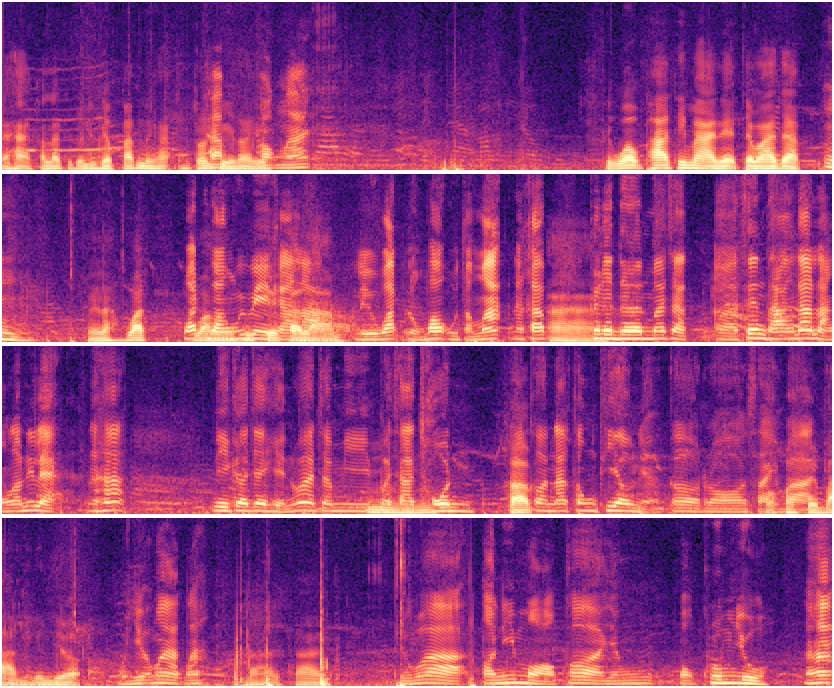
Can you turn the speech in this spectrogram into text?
นะฮะก็แล้วแต่จะเลือกเดี๋ยวแป๊บนึงฮะต้นครับถือหน่อยดิ ดอกไม้ ถือว่าพระที่มาเนี่ยจะมาจากอืมไหนนะวัดวัดวังวิเวการาม หรือวัดหลวงพ่ออุตตมะนะครับ อ่า ก็จะเดินมาจากเอ่อเส้นทางด้านหลังเรานี่แหละนะฮะนี่ก็จะเห็นว่าจะมีอืมประชาชนครัแล้บวก็นักท่องเที่ยวเนี่ยก็รอใส่เขาบาตรใส่บาตรกันเยอะโหเยอะมากนะใช่ใช่ถือว่าตอนนี้หมอกก็ยังปกคลุมอยู่นะฮะ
